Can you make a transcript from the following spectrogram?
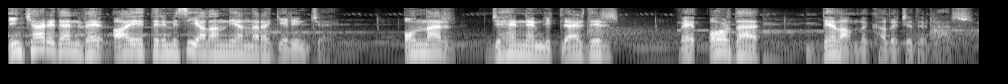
İnkar eden ve ayetlerimizi yalanlayanlara gelince, onlar cehennemliklerdir ve orada devamlı kalıcıdırlar.''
